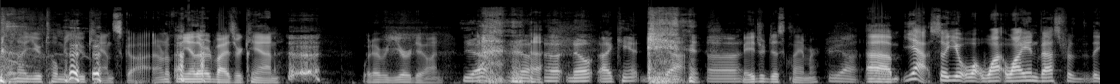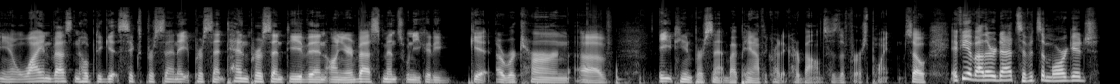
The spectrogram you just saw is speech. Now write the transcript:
i know you've told me you can scott i don't know if any other advisor can whatever you're doing Yeah, no, I can't do that. Uh, major disclaimer yeah, Um, yeah. So you why why invest for the, you know why invest and hope to get six percent, eight percent, ten percent even on your investments when you could get a return of eighteen percent by paying off the credit card balance is the first point. So if you have other debts, if it's a mortgage.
